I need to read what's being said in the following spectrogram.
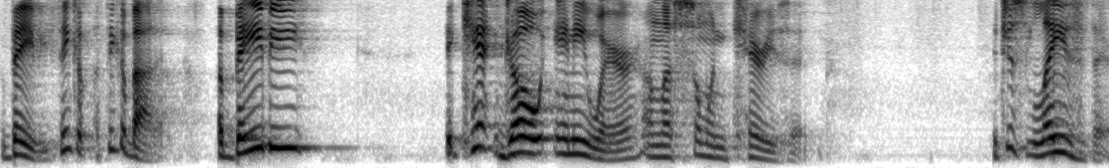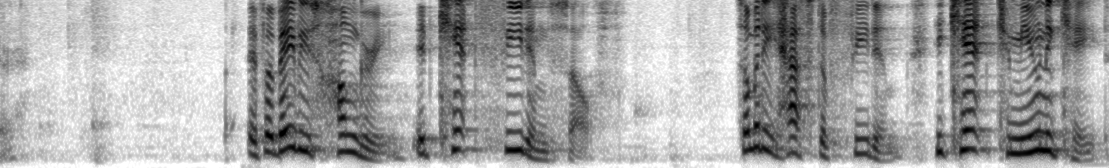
A baby, think, think about it. A baby, it can't go anywhere unless someone carries it, it just lays there if a baby's hungry, it can't feed himself. Somebody has to feed him. He can't communicate.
